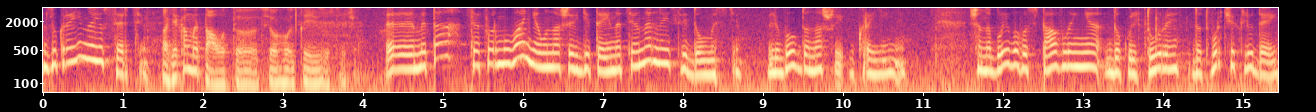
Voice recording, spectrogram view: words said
з Україною в серці. Так, яка мета от е, цього цієї зустрічі? Е, Мета це формування у наших дітей національної свідомості, любов до нашої України, шанобливого ставлення до культури, до творчих людей.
